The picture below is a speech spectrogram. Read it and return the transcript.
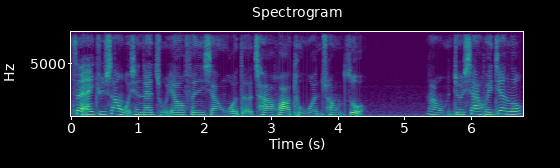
在 IG 上，我现在主要分享我的插画图文创作。那我们就下回见喽。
